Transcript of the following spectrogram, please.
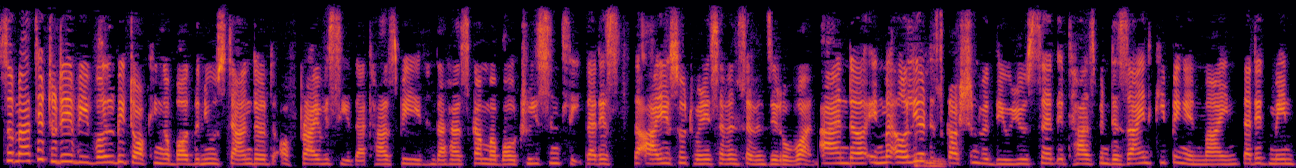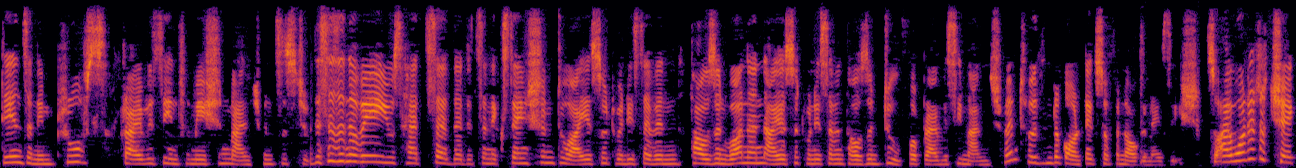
So, Matthew, today we will be talking about the new standard of privacy that has been that has come about recently. That is the ISO 27701. And uh, in my earlier discussion with you, you said it has been designed keeping in mind that it maintains and improves privacy information management system. This is in a way you had said that it's an extension to ISO 27001 and ISO 27002 for privacy management within the context of an organization. So I wanted to check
